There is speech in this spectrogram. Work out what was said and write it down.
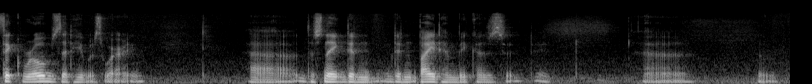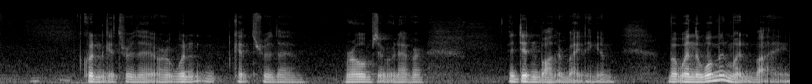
thick robes that he was wearing. Uh, the snake didn't didn't bite him because it, it uh, couldn't get through the or wouldn't get through the robes or whatever. It didn't bother biting him. But when the woman went by,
